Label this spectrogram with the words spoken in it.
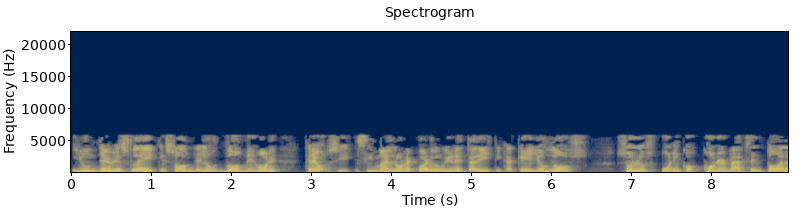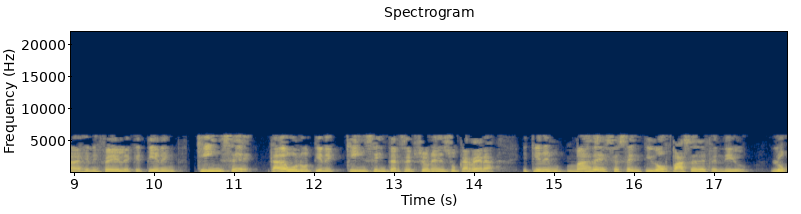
y un Darius Slay, que son de los dos mejores. Creo, si, si mal no recuerdo, vi una estadística que ellos dos son los únicos cornerbacks en toda la NFL que tienen 15, cada uno tiene 15 intercepciones en su carrera y tienen más de 62 pases defendidos. Los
